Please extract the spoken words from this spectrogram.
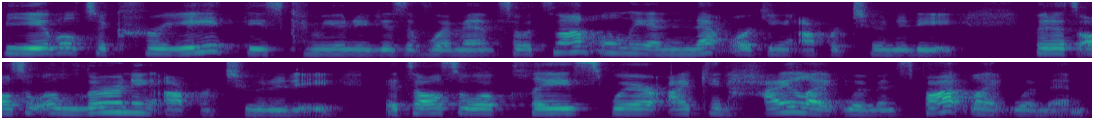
be able to create these communities of women. So it's not only a networking opportunity, but it's also a learning opportunity. It's also a place where I can highlight women, spotlight women,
